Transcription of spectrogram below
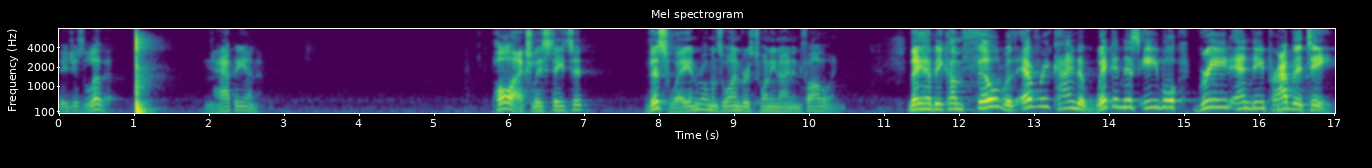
They just live it and happy in it. Paul actually states it this way in Romans 1, verse 29 and following. They have become filled with every kind of wickedness, evil, greed, and depravity.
